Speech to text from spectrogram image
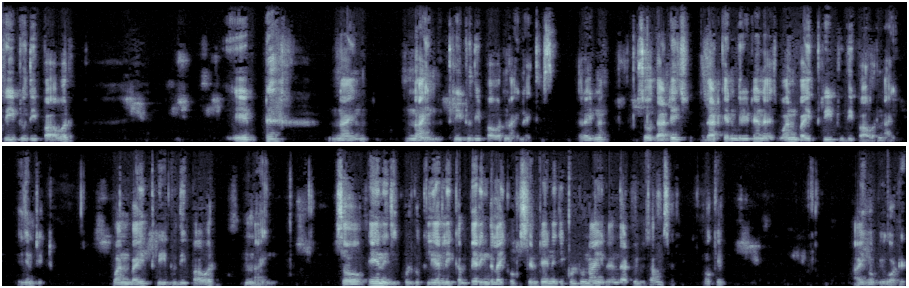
3 to the power 8 9 9 3 to the power 9 i think. Right now so that is that can be written as 1 by 3 to the power 9 isn't it? 1 by 3 to the power 9 so n is equal to clearly comparing the like coefficient n is equal to 9 and that will be the answer okay. I hope you got it.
